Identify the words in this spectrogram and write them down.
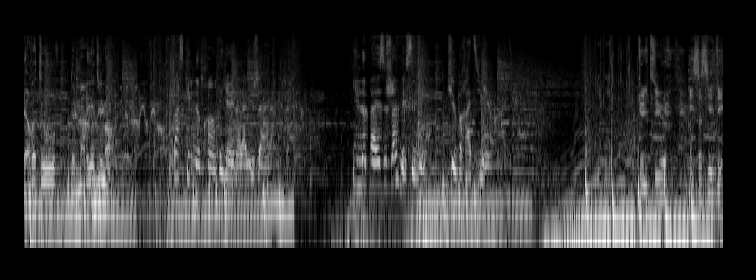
Le retour de Mario Dumont. Parce qu'il ne prend rien à la légère. Il ne pèse jamais ses mots. Cube Radio. Culture et société.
